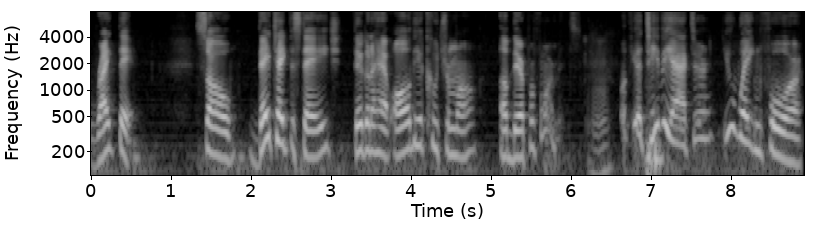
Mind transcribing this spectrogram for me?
right there. So they take the stage, they're going to have all the accoutrement of their performance. Mm-hmm. Well, if you're a TV actor, you're waiting for,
